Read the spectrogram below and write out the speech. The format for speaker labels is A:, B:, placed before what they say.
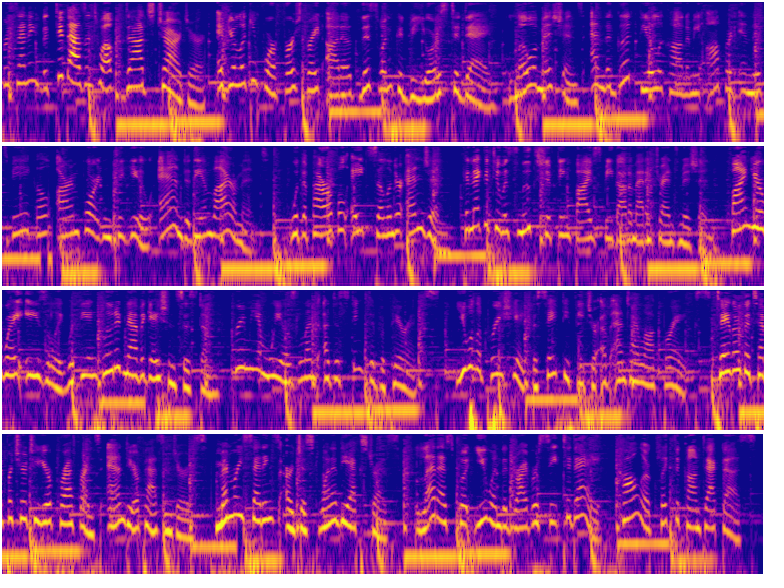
A: Presenting the 2012 Dodge Charger. If you're looking for a first-rate auto, this one could be yours today. Low emissions and the good fuel economy offered in this vehicle are important to you and to the environment. With a powerful eight-cylinder engine connected to a smooth shifting five-speed automatic transmission. Find your way easily with the included navigation system. Premium wheels lend a distinctive appearance. You will appreciate the safety feature of anti-lock brakes. Tailor the temperature to your preference and your passengers. Memory settings are just one of the extras. Let us put you in the driver's seat today. Call or click to contact us.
